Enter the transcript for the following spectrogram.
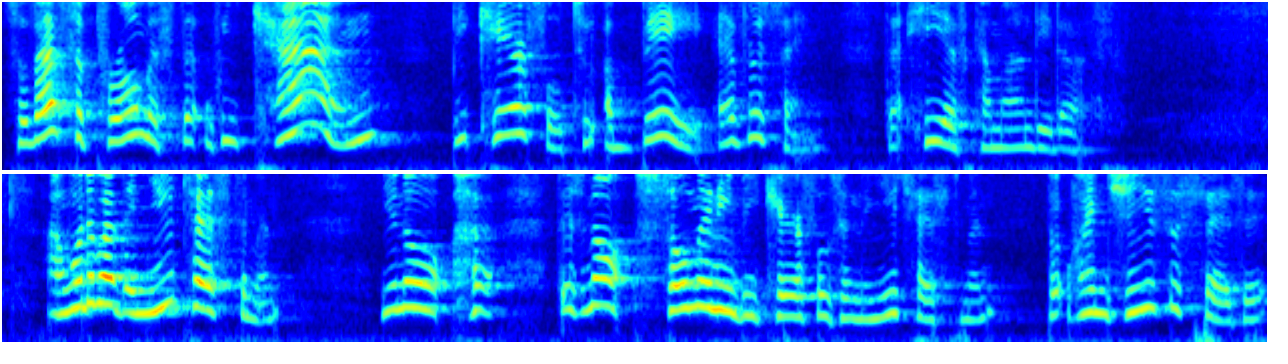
So that's a promise that we can be careful to obey everything that He has commanded us. And what about the New Testament? You know, there's not so many be carefuls in the New Testament, but when Jesus says it,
